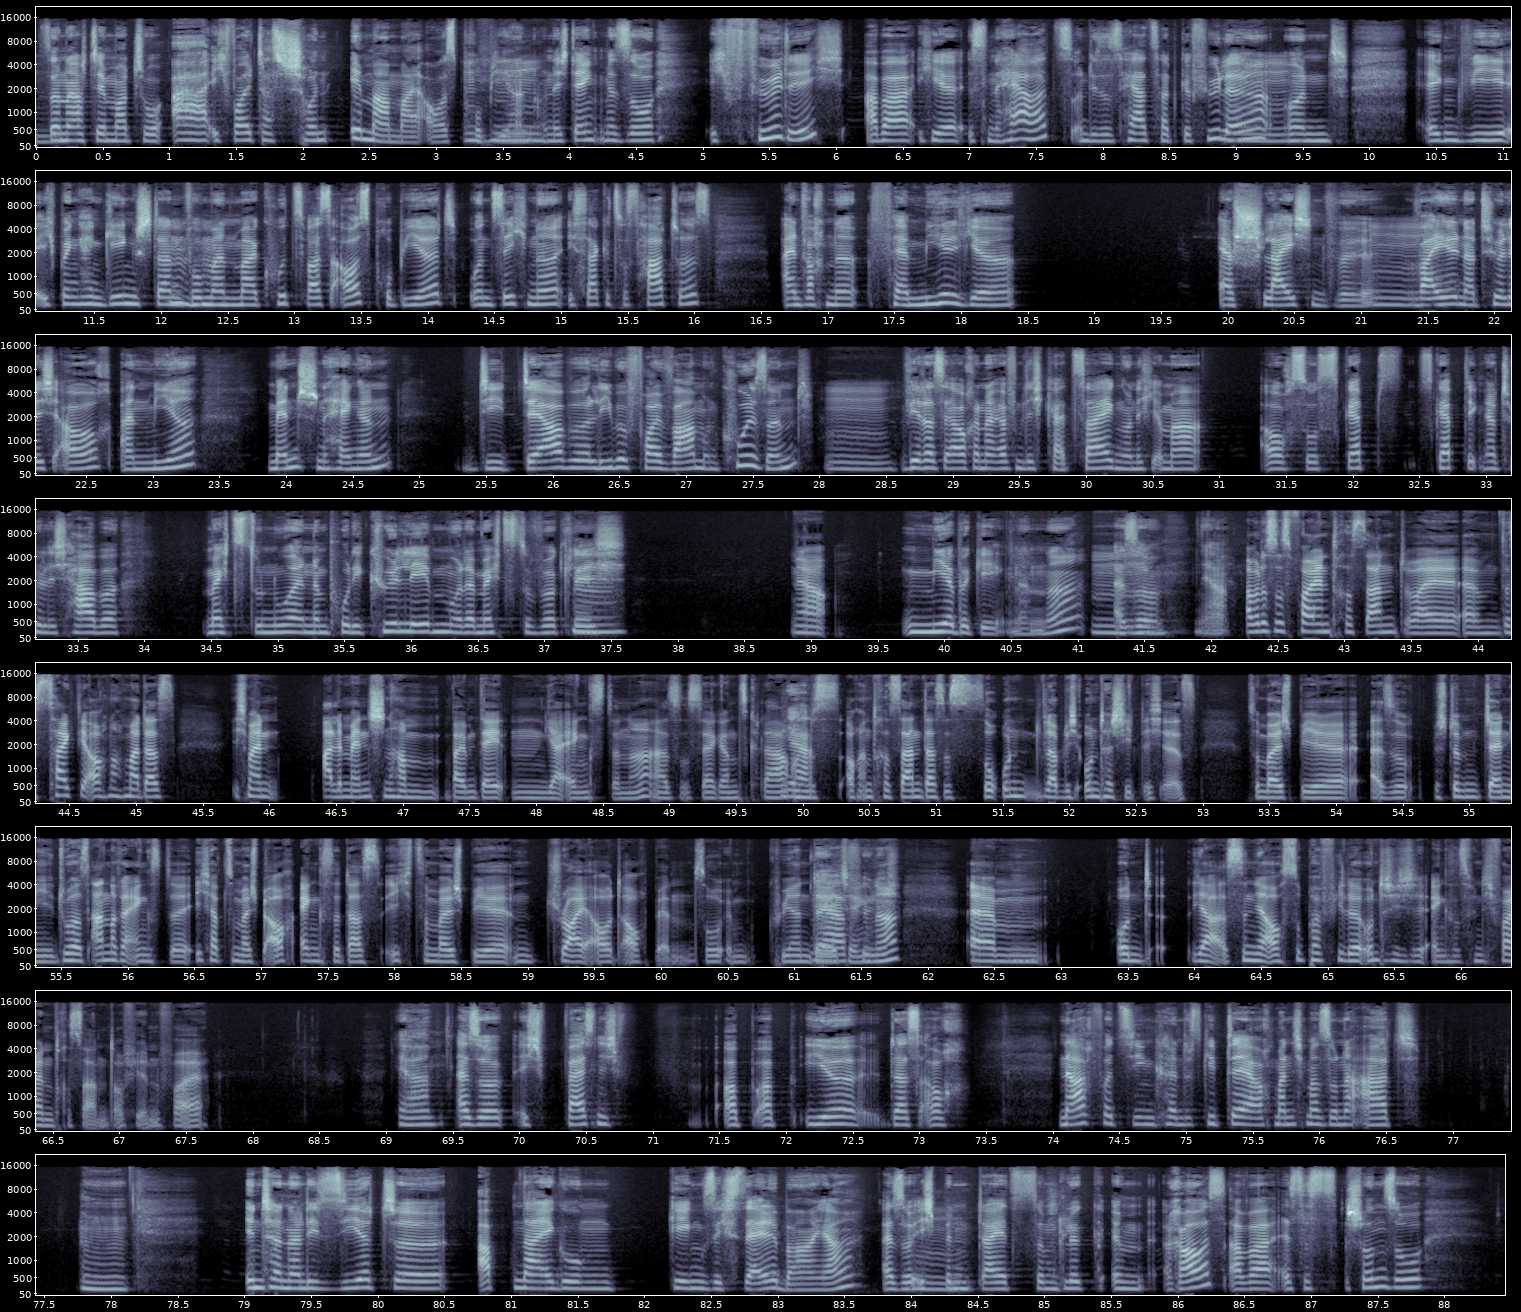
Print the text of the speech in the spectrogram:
So nach dem Motto, ah, ich wollte das schon immer mal ausprobieren. Und ich denk mir so, ich fühle dich, aber hier ist ein Herz und dieses Herz hat Gefühle und irgendwie, ich bin kein Gegenstand, wo man mal kurz was ausprobiert und sich ne, ich sage jetzt was Hartes, einfach eine Familie erschleichen will, weil natürlich auch an mir Menschen hängen, die derbe, liebevoll, warm und cool sind. Wir das ja auch in der Öffentlichkeit zeigen und ich immer auch so Skept Skeptik natürlich habe, möchtest du nur in einem Polykül leben oder möchtest du wirklich Ja. mir begegnen, ne? Also, ja. Aber das ist voll interessant, weil ähm, das zeigt ja auch nochmal, dass, ich meine, alle Menschen haben beim Daten ja Ängste, ne? Also ist ja ganz klar. Ja. Und es ist auch interessant, dass es so unglaublich unterschiedlich ist. Zum Beispiel, also bestimmt Jenny, du hast andere Ängste. Ich habe zum Beispiel auch Ängste, dass ich zum Beispiel ein Tryout auch bin, so im queeren Ja, Dating, fühl ne? Ähm, Und ja, es sind ja auch super viele unterschiedliche Ängste. Das finde ich voll interessant, auf jeden Fall. Ja, also ich weiß nicht, ob, ob ihr das auch nachvollziehen könnt. Es gibt ja auch manchmal so eine Art mh, internalisierte Abneigung gegen sich selber, ja. Also ich bin da jetzt zum Glück im raus, aber es ist schon so,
